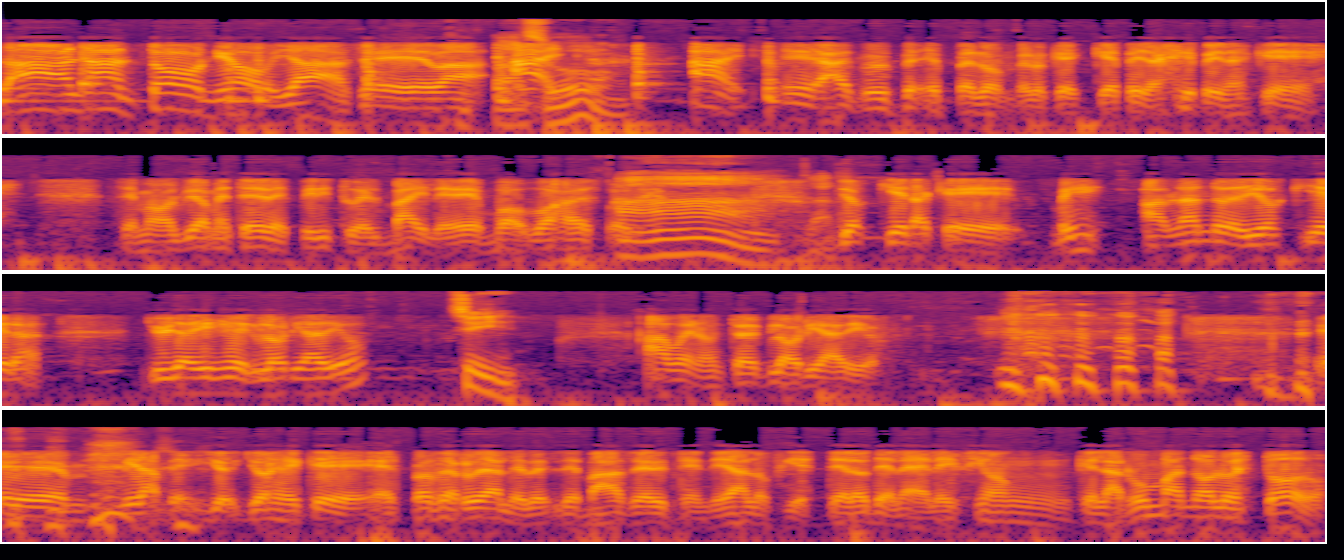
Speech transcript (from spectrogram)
San Antonio ya se va. Ay, ay, eh, ay, per- per- perdón, pero qué, qué pena, qué pena que se me volvió a meter el espíritu del baile. eh, Vos, vos sabés, pues, Ah, claro. Dios quiera que, ve, hablando de Dios quiera, yo ya dije gloria a Dios. Sí. Ah, bueno, entonces gloria a Dios. eh, mira, yo, yo sé que el profe Rueda le, va a hacer entender a los fiesteros de la elección que la rumba no lo es todo,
